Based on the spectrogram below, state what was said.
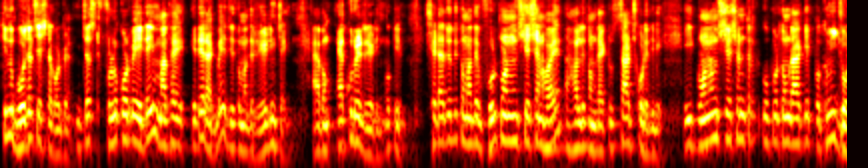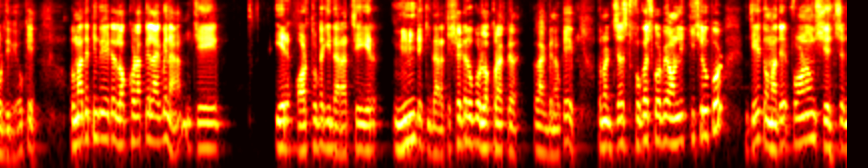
কিন্তু বোঝার চেষ্টা করবে জাস্ট ফলো করবে এটাই, মাথায় এটা রাখবে যে তোমাদের রিডিং চাই, এবং অ্যাকুরেট রিডিং ওকে সেটা যদি তোমাদের ভুল প্রনাউন্সিয়েশন হয়, তাহলে তোমরা একটু সার্চ করে দিবে। এই প্রনাউন্সিয়েশনটার উপর তোমরা আগে প্রথমেই জোর দিবে ওকে তোমাদের কিন্তু এটা লক্ষ্য রাখতে লাগবে না যে এর অর্থটা কি দাঁড়াচ্ছে, এর মিনিংটা কি দাঁড়াচ্ছে সেটার উপর লক্ষ্য রাখতে লাগবে না ওকে তোমরা জাস্ট ফোকাস করবে অনলি কিসের উপর? যে তোমাদের প্রনাউন্সিয়েশন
